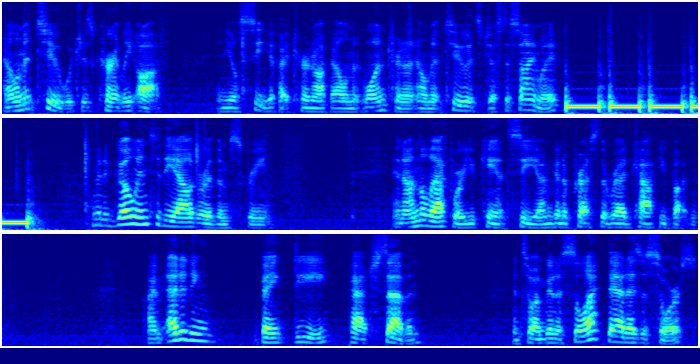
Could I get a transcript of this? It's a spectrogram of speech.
element 2, which is currently off. And you'll see if I turn off element 1, turn on element 2, it's just a sine wave. I'm going to go into the algorithm screen. And on the left where you can't see, I'm going to press the red copy button. I'm editing bank D, patch 7. And so I'm going to select that as a source.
